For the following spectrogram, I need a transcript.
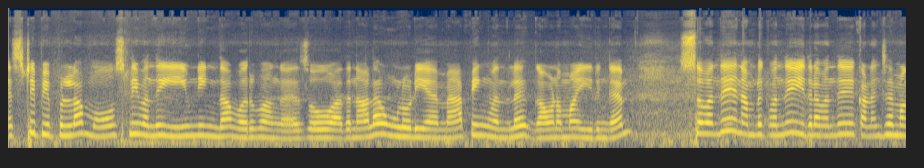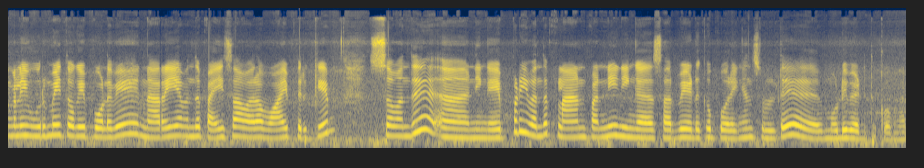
எஸ்டி பீப்புளெலாம் மோஸ்ட்லி வந்து ஈவினிங் தான் வருவாங்க. ஸோ அதனால் உங்களுடைய மேப்பிங் வந்து கவனமாக இருங்க. ஸோ வந்து நம்மளுக்கு வந்து இதில் வந்து கலைஞர் உரிமை தொகை போலவே நிறைய வந்து பைசா வர வாய்ப்பு இருக்குது ஸோ வந்து நீங்கள் எப்படி வந்து பிளான் பண்ணி நீங்கள் சர்வே எடுக்க போகிறீங்கன்னு சொல்லிட்டு முடிவு எடுத்துக்கோங்க.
